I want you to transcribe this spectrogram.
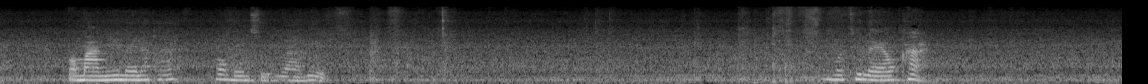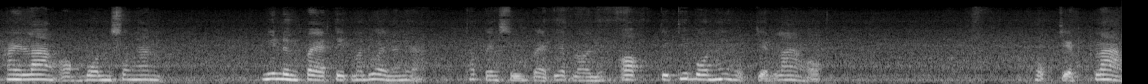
ดประมาณนี้เลยนะคะ ข้อมูลศิลาเลขงวดที่แล้วค่ะ ให้ล่างออกบนซะงั้น มีหนึ่งแปดติดมาด้วยนะเนี่ย ถ้าเป็นศูนย์แปดเรียบร้อยเลย ออกติดที่บนให้หกเจ็ดล่างออก หกเจ็ดล่าง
